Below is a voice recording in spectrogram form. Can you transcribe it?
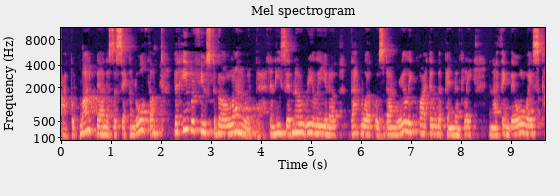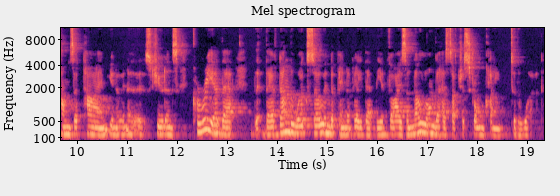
I put Mike down as the second author, but he refused to go along with that. And he said, no, really, you know, that work was done really quite independently. And I think there always comes a time, you know, in a student's career that, they've done the work so independently that the advisor no longer has such a strong claim to the work.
